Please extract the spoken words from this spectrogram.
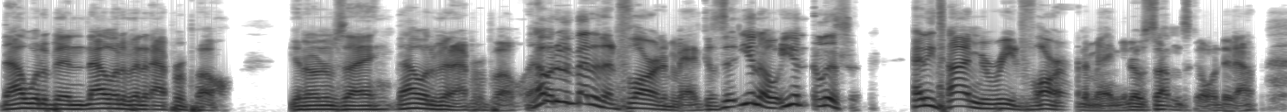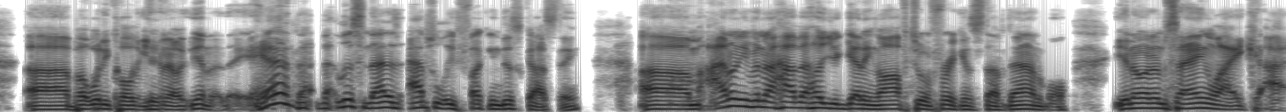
that would have been that would have been apropos You know what I'm saying? That would have been apropos. That would have been better than Florida Man because you know you listen. Anytime you read Florida Man, you know something's going down. Uh, but what do you call it? You know, you know, yeah. That, that, listen, that is absolutely fucking disgusting. Um, I don't even know how the hell you're getting off to a freaking stuffed animal. You know what I'm saying? Like, I,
